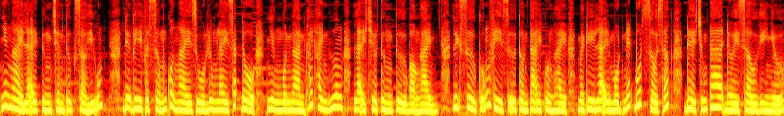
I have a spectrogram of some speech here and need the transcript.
nhưng Ngài lại từng chân thực sở hữu. Địa vị Phật sống của Ngài dù lung lay sắp đổ, nhưng một ngàn khách hành hương lại chưa từng từ bỏ Ngài. Lịch sử cũng vì sự tồn tại của Ngài mà ghi lại một nét bút sâu sắc để chúng ta đời sau ghi nhớ.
